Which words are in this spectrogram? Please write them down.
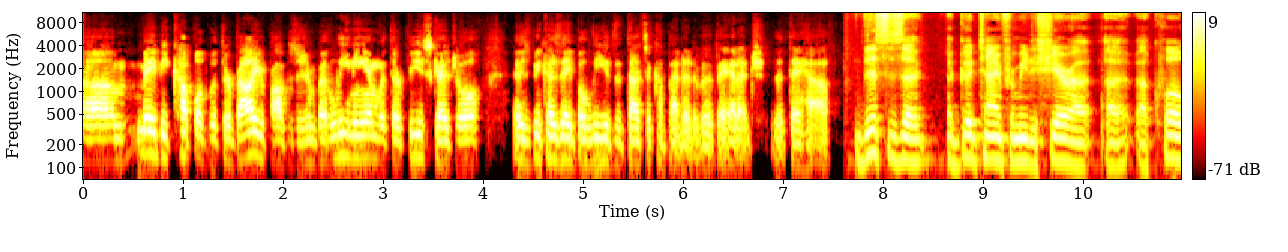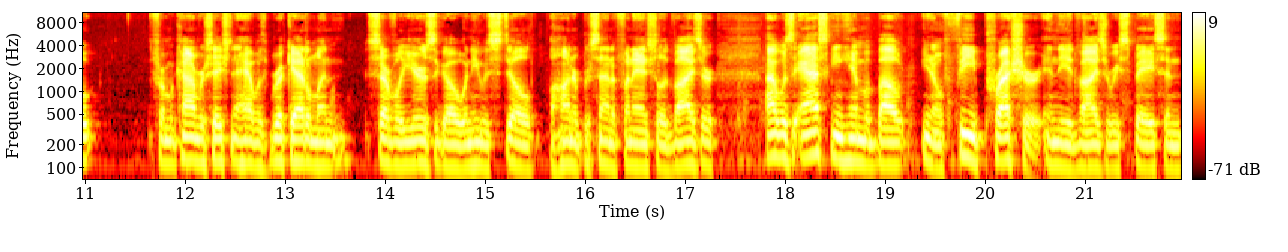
um, maybe coupled with their value proposition, but leaning in with their fee schedule is because they believe that that's a competitive advantage that they have. This is a, a good time for me to share a, a, a quote from a conversation I had with Rick Edelman several years ago when he was still 100% a financial advisor. I was asking him about, you know, fee pressure in the advisory space and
